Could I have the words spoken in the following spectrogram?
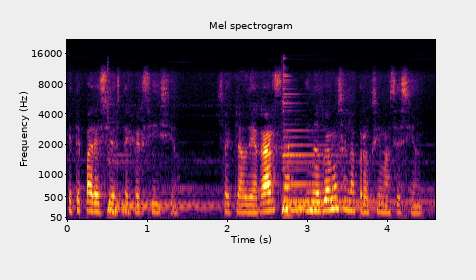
¿Qué te pareció este ejercicio? Soy Claudia Garza y nos vemos en la próxima sesión.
